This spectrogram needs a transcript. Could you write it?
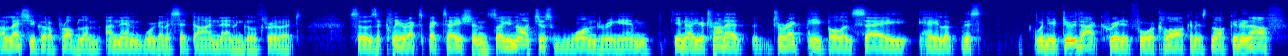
unless you've got a problem, and then we're going to sit down then and go through it. So there's a clear expectation. So you're not just wandering in. You know, you're trying to direct people and say, "Hey, look, this." When you do that, create at four o'clock, and it's not good enough.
